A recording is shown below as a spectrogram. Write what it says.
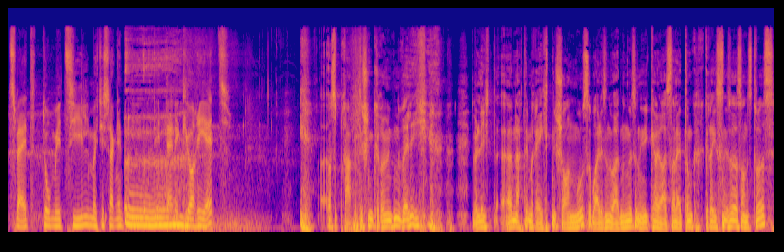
Zweitdomizil, möchte ich sagen, in, in, in deine Gloriette? Aus praktischen Gründen, weil ich, weil ich äh, nach dem Rechten schauen muss, ob alles in Ordnung ist und die Wasserleitung gerissen ist oder sonst was.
